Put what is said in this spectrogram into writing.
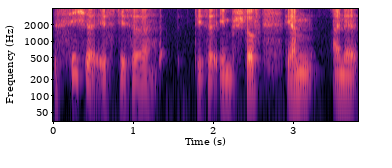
sicher ist, dieser, dieser Impfstoff. Wir haben eine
